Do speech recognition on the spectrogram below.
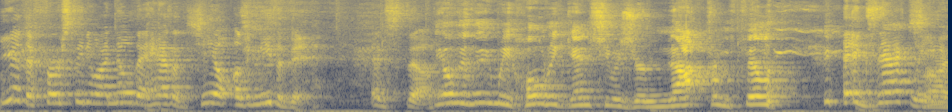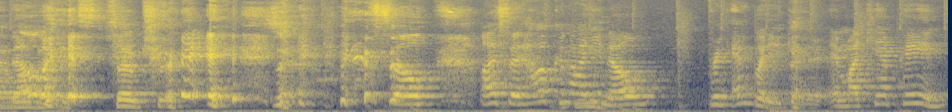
You're the first stadium I know that has a jail underneath of it and stuff. The only thing we hold against you is you're not from Philly. Exactly. Sorry, you I know. it. It's so true. so I said, how can I, you know, bring everybody together? And my campaign,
